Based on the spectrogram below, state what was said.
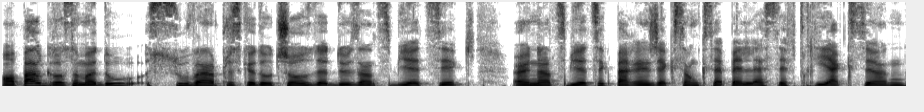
On parle grosso modo souvent, plus que d'autres choses, de deux antibiotiques. Un antibiotique par injection qui s'appelle la ceftriaxone,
